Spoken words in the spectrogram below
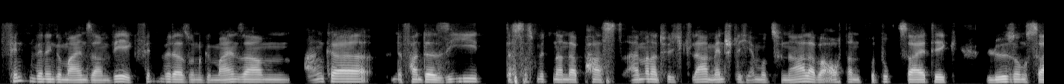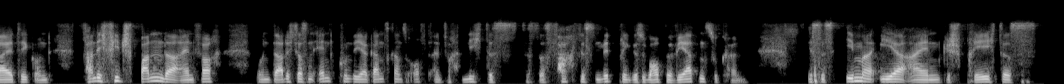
finden wir einen gemeinsamen Weg? Finden wir da so einen gemeinsamen Anker, eine Fantasie, dass das miteinander passt? Einmal natürlich klar, menschlich, emotional, aber auch dann produktseitig, lösungsseitig und fand ich viel spannender einfach. Und dadurch, dass ein Endkunde ja ganz, ganz oft einfach nicht das, das, das Fachwissen mitbringt, das überhaupt bewerten zu können, ist es immer eher ein Gespräch, das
